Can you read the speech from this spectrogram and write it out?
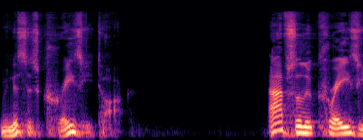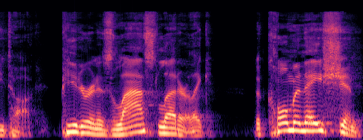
I mean, this is crazy talk. Absolute crazy talk. Peter, in his last letter, like the culmination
